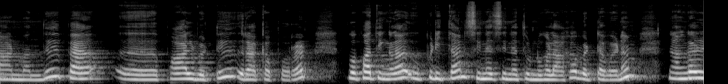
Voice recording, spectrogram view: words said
நான் வந்து ப பால் விட்டு இறக்க போகிறேன் இப்போ பார்த்தீங்களா இப்படித்தான் சின்ன சின்ன துண்டுகளாக வெட்ட வேணும். நாங்கள்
